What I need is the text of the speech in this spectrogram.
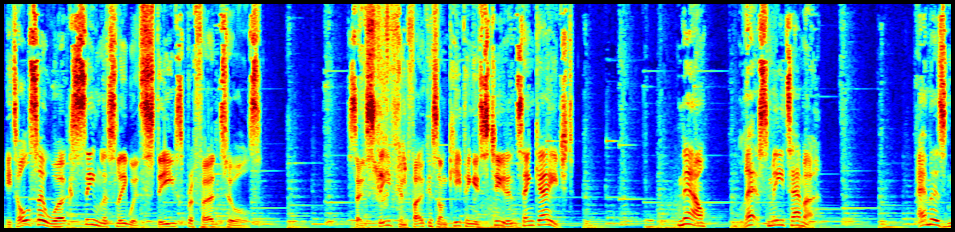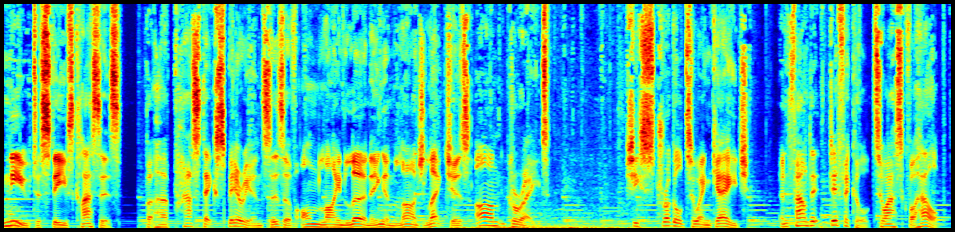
it also works seamlessly with Steve's preferred tools. So Steve can focus on keeping his students engaged. Now, let's meet Emma. Emma's new to Steve's classes, but her past experiences of online learning and large lectures aren't great. She struggled to engage and found it difficult to ask for help.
